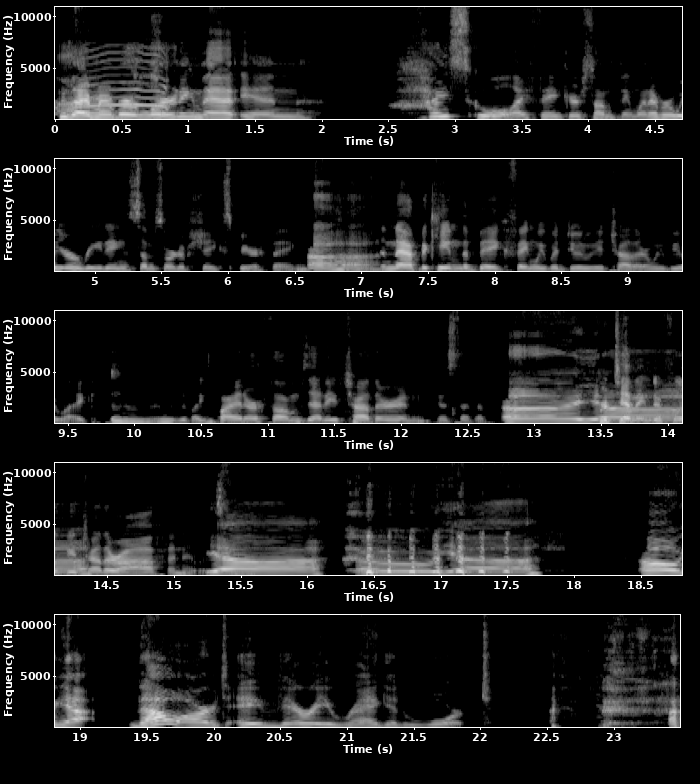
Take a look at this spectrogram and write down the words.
because I remember learning that in high school, I think, or something, whenever we were reading some sort of Shakespeare thing. uh-huh. And that became the big thing we would do to each other. And we'd be like, we would like bite our thumbs at each other and instead of Uh, yeah. pretending to flip each other off. And it was Yeah. Oh yeah. oh yeah. Thou art a very ragged wart.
